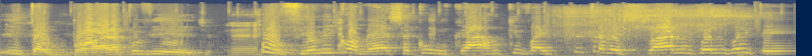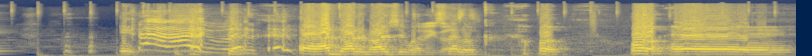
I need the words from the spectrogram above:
Então, bora pro vídeo. É. O filme começa com um carro que vai atravessar nos anos 80. Caralho, mano. É, eu adoro Noge, mano. Também Isso é gosto. louco. Ô, ô, é.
